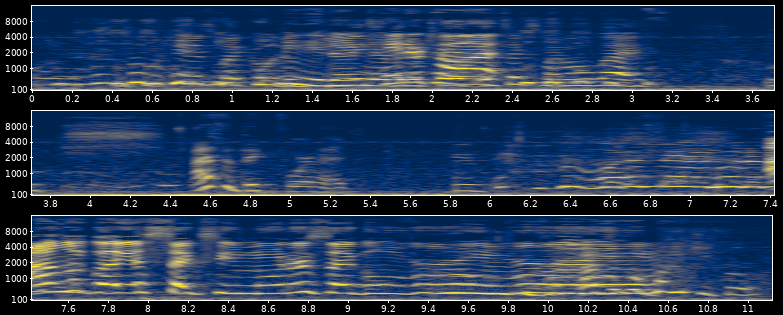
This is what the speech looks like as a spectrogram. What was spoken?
Here's my code. Me neither. Tater tot. tot. my whole life. I have a big forehead. what a man, what a man. I look like a sexy motorcycle. Vroom vroom.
